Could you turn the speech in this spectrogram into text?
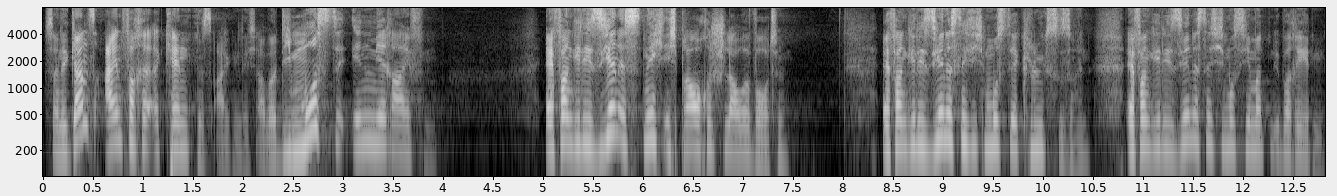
ist eine ganz einfache Erkenntnis eigentlich, aber die musste in mir reifen. Evangelisieren ist nicht, ich brauche schlaue Worte. Evangelisieren ist nicht, ich muss der Klügste sein. Evangelisieren ist nicht, ich muss jemanden überreden.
